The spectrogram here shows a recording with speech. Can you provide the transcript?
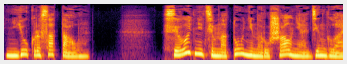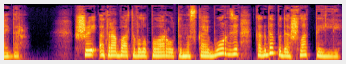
Нью-Красотаун. Сегодня темноту не нарушал ни один глайдер. Шей отрабатывала повороты на скайборде, когда подошла Телли.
